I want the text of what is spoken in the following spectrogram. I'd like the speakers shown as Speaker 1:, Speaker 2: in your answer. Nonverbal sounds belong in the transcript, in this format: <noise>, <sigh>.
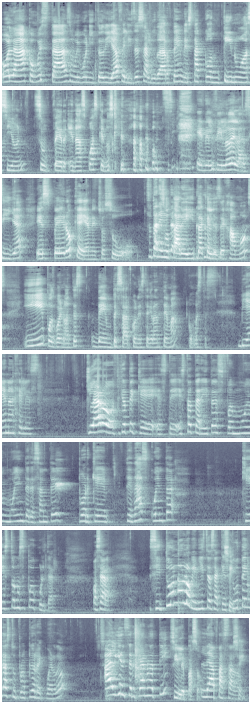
Speaker 1: Hola, ¿cómo estás? Muy bonito día, feliz de saludarte en esta continuación súper en ascuas que nos <laughs> quedamos en el filo de la silla. Espero que hayan hecho su,
Speaker 2: Su tareita.
Speaker 1: tareita que les dejamos. Y pues bueno, antes de empezar con este gran tema, ¿cómo estás?
Speaker 2: Bien, Ángeles. Claro, fíjate que este, esta tareita fue muy, muy interesante porque te das cuenta que esto no se puede ocultar. O sea, si tú no lo viviste, o sea, que
Speaker 1: Sí.
Speaker 2: tú tengas tu propio recuerdo, alguien cercano a ti
Speaker 1: Sí, le pasó.
Speaker 2: le ha pasado.
Speaker 1: Sí.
